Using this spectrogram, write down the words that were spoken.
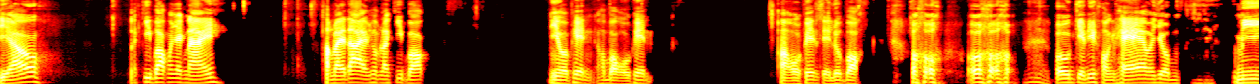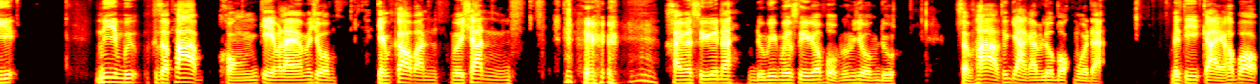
เดี๋ยวลักกี้บ็อกมาจากไหนทำไรได้ชมลักกี้บ็อกมีโอเพนเขาบอกโอเพนอ๋อโอเพนเสร็จรูปบอก โอ้โหโอ้โหโอ้เกมนี้ของแท้มาชม มี นี่มือคือสภาพของเกมอะไรนะมาชม เกมเก้าวันเวอร์ชั่น ใครมาซื้อนะ ดูบิ๊กมาซื้อครับผมท่านผู้ชมดู สภาพทุกอย่างการเป็นโรบอกหมดอะไปตีไก่เขาบอก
